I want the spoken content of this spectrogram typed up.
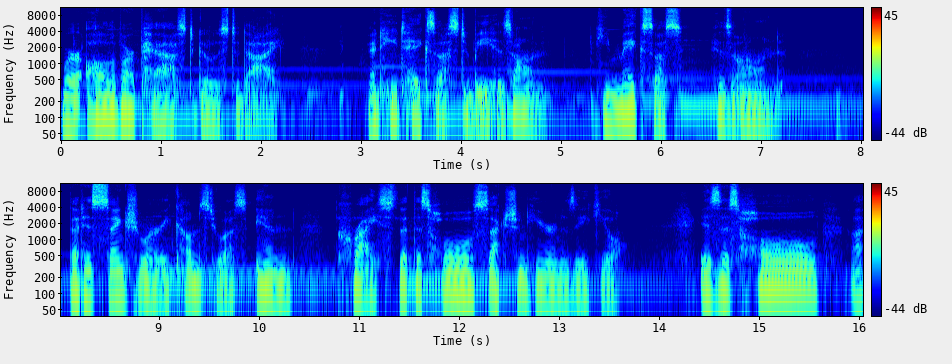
where all of our past goes to die, and he takes us to be his own. He makes us his own that his sanctuary comes to us in Christ, that this whole section here in Ezekiel is this whole uh,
